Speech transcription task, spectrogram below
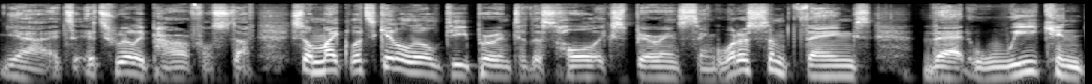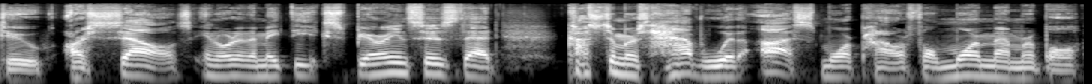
Yeah, it's it's really powerful stuff. So Mike, let's get a little deeper into this whole experience thing. What are some things that we can do ourselves in order to make the experiences that customers have with us more powerful, more memorable,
